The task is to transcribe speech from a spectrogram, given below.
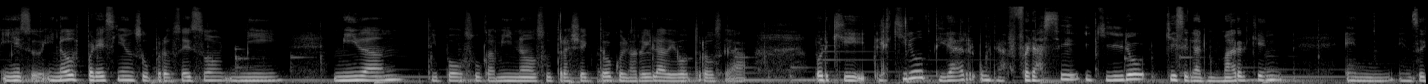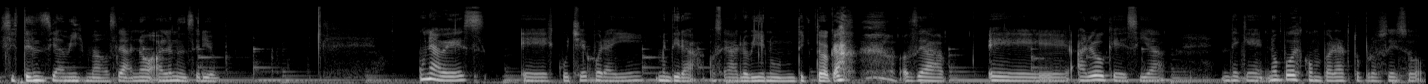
y eso, y no desprecien su proceso ni midan tipo su camino, su trayecto con la regla de otro, o sea, porque les quiero tirar una frase y quiero que se la marquen en, en su existencia misma, o sea, no, hablando en serio. Una vez eh, escuché por ahí, mentira, o sea, lo vi en un TikTok, o sea, eh, algo que decía de que no puedes comparar tu proceso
